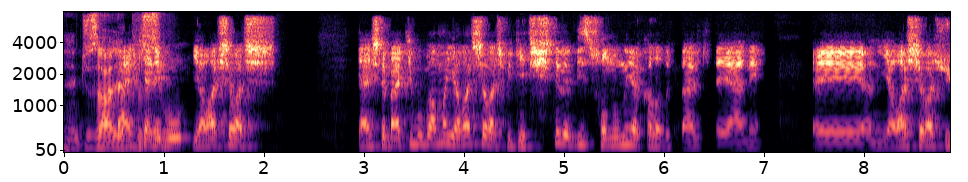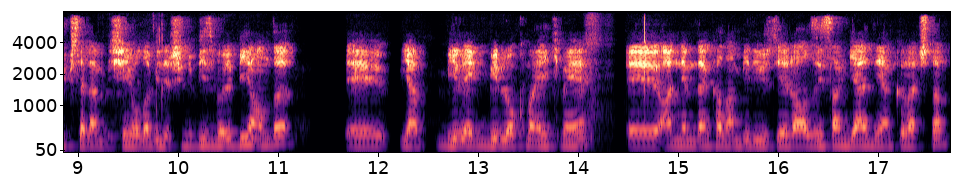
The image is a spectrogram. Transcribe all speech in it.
Ya, güzel belki yapıyorsun. hani bu yavaş yavaş yani işte belki bu ama yavaş yavaş bir geçişti ve biz sonunu yakaladık belki de yani e, hani yavaş yavaş yükselen bir şey olabilir. Şimdi biz böyle bir anda e, ya bir bir lokma ekmeğe e, annemden kalan bir yüzeye razıysan gel diyen kıraçtan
